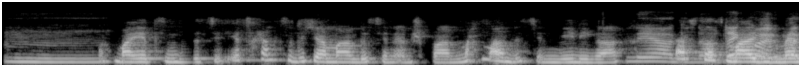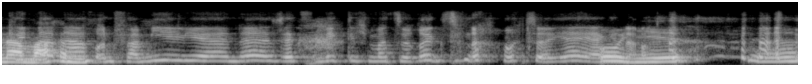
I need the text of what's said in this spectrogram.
Mm. Mach mal jetzt ein bisschen, jetzt kannst du dich ja mal ein bisschen entspannen, mach mal ein bisschen weniger. Ja, Lass genau. das Denk mal die Männer Kinder machen. nach und Familie, ne? Setz, leg dich mal zurück, so nach Motto. Ja, ja, oh genau. je. Ja.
